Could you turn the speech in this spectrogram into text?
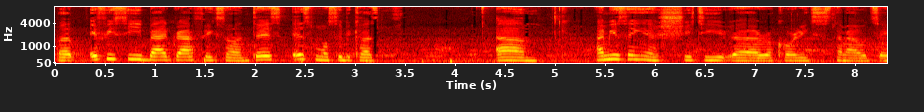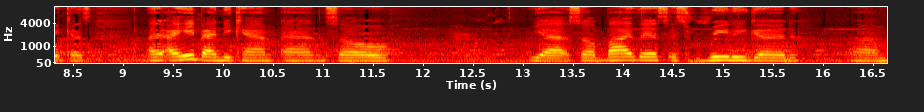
But if you see bad graphics on this, it's mostly because um, I'm using a shitty uh, recording system. I would say because I, I hate Bandicam, and so yeah. So buy this. It's really good. Um,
